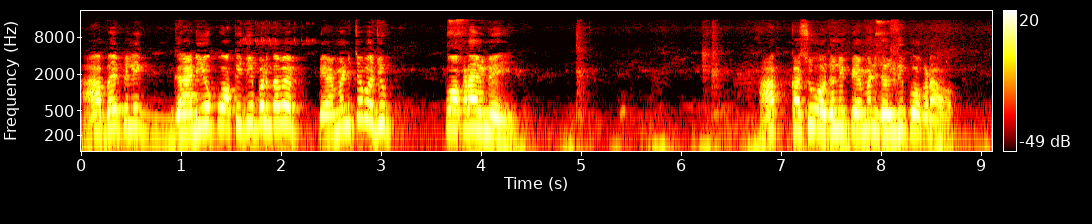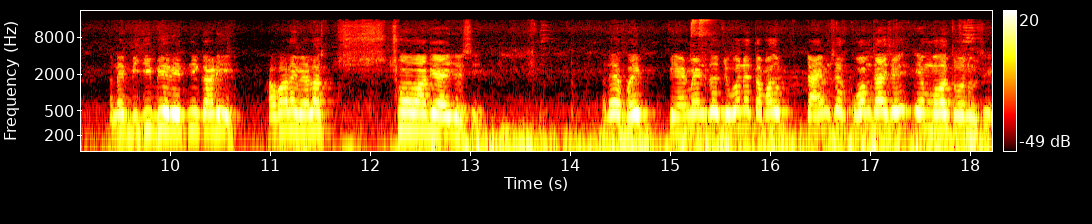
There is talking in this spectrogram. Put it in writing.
હા, ભાઈ, પેલી ગાડીઓ પોકી છે, પણ તમે પેમેન્ટ કેમ હજુ પોકડાયું નહીં? હા કશું વધુ નહીં પેમેન્ટ જલ્દી પકડાવો. અને બીજી બે રેતની ગાડી સવારે વહેલા છ વાગે આવી જશે. અરે ભાઈ પેમેન્ટ તો જુઓ ને તમારું ટાઈમસર કોમ થાય છે એ મહત્વનું છે.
